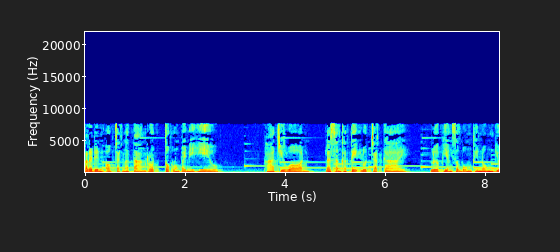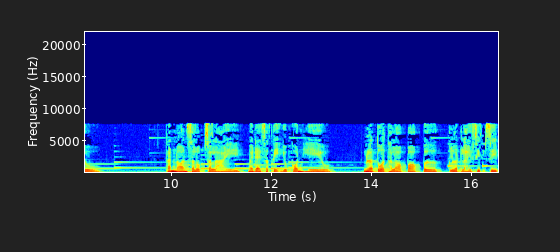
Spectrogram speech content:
กระเด็นออกจากหน้าต่างรถตกลงไปในเหว ผ้าจีวร และสังคติหลุดจากกาย เหลือเพียงสบงที่นุ่งอยู่ ท่านนอนสลบสลายไม่ได้สติอยู่ก้นเหว เนื้อตัวถลอกปอกเปิกเลือดไหลซิบซิบ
